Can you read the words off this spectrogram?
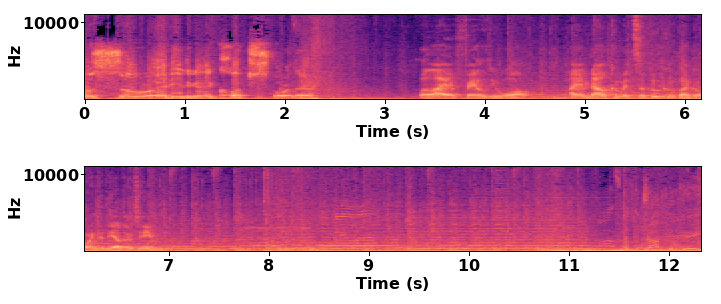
Was so ready to get a clutch score there. Well, I have failed you all. I have now commit seppuku by going to the other team. Drop the.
